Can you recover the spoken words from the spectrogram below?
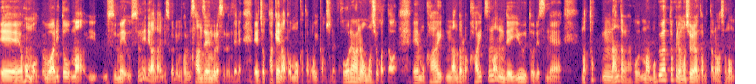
え、本も割とまあ薄め、薄めではないんですけど、でもこれも3000円ぐらいするんでね、え、ちょっと高いなと思う方も多いかもしれない。これはね、面白かったわ。え、もうかい、なんだろうな、かいつまんで言うとですね、まあ、となんだろうな、こうまあ、僕が特に面白いなと思ったのは、その、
